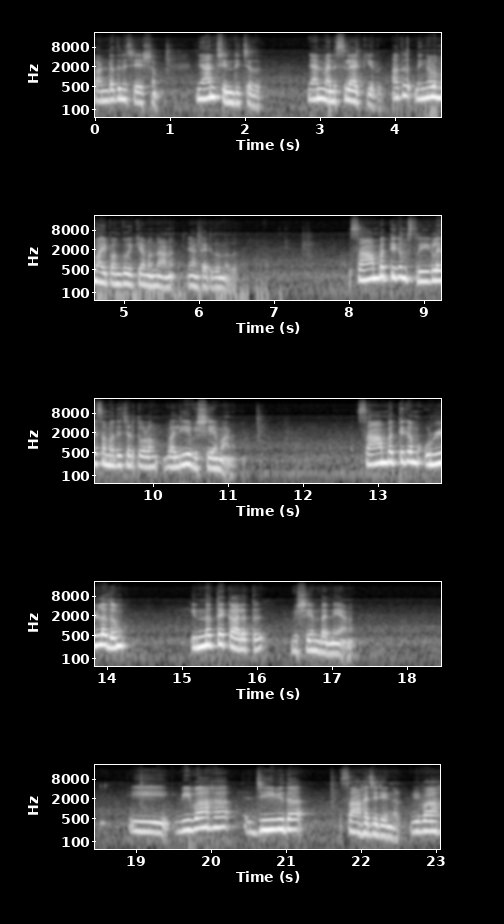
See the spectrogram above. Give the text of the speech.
കണ്ടതിന് ശേഷം ഞാൻ ചിന്തിച്ചത് ഞാൻ മനസ്സിലാക്കിയത്. അത് നിങ്ങളുമായി പങ്കുവയ്ക്കാമെന്നാണ് ഞാൻ കരുതുന്നത്. സാമ്പത്തികം സ്ത്രീകളെ സംബന്ധിച്ചിടത്തോളം വലിയ വിഷയമാണ്. സാമ്പത്തികം ഉള്ളതും ഇന്നത്തെ കാലത്ത് വിഷയം തന്നെയാണ്. ഈ വിവാഹ ജീവിത സാഹചര്യങ്ങൾ വിവാഹ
